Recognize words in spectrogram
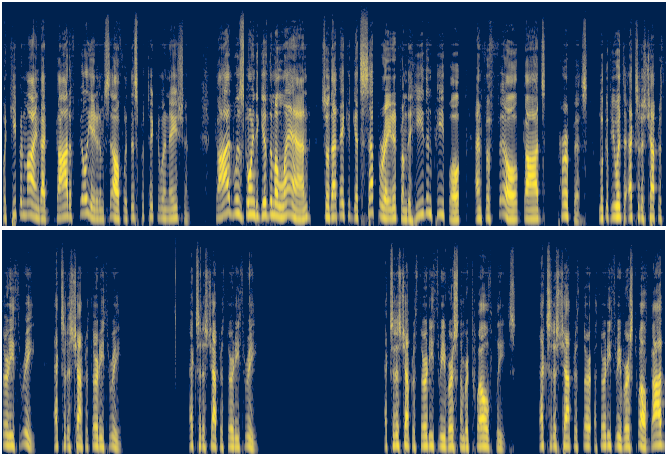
But keep in mind that God affiliated himself with this particular nation. God was going to give them a land so that they could get separated from the heathen people and fulfill God's purpose. Look, if you went to Exodus chapter 33. Exodus chapter 33. Exodus chapter 33. Exodus chapter 33, verse number 12, please. Exodus chapter uh, 33, verse 12. God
